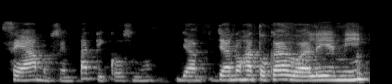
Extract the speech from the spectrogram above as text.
seamos empáticos, ¿no? Ya, ya nos ha tocado a Ale y a mí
